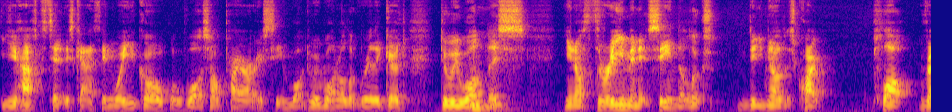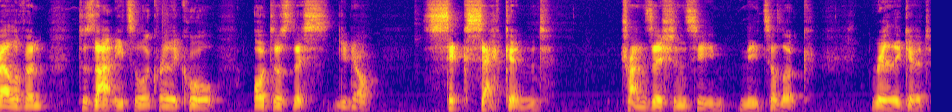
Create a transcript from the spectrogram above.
you- have to take this kind of thing where you go well what's our priority scene? What do we want to look really good? Do we want this you know three minute scene that looks you know that's quite plot relevant? Does that need to look really cool? Or does this you know six second transition scene need to look really good?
